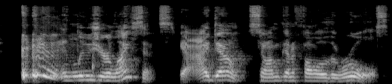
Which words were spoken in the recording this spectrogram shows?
and lose your license? Yeah, I don't. So I'm going to follow the rules.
